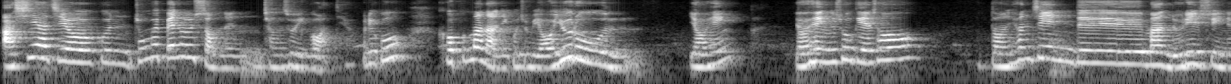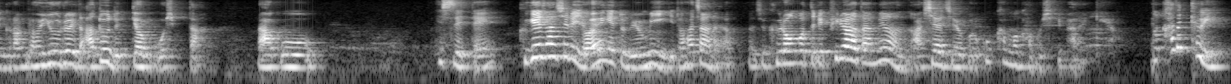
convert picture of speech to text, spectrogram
아시아 지역은 정말 빼놓을 수 없는 장소인 것 같아요. 그리고 그것뿐만 아니고 좀 여유로운 여행, 여행 속에서 어떤 현지인들만 누릴 수 있는 그런 여유를 나도 느껴보고 싶다라고 했을 때 그게 사실은 여행의 또 묘미이기도 하잖아요. 그래서 그런 것들이 필요하다면 아시아 지역으로 꼭 한번 가보시길 바랄게요. 카드큐이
